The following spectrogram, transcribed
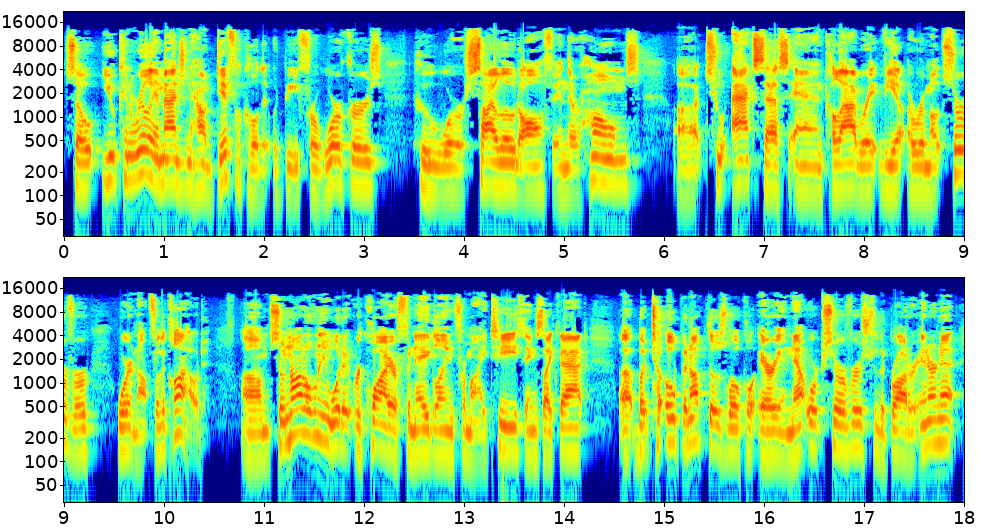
So you can really imagine how difficult it would be for workers who were siloed off in their homes uh, to access and collaborate via a remote server were it not for the cloud. Um, so not only would it require finagling from IT, things like that, uh, but to open up those local area network servers to the broader internet,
